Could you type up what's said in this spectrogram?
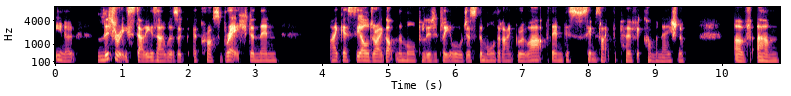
you know, literary studies, I was a, across Brecht. And then I guess the older I got, the more politically, or just the more that I grew up, then this seems like the perfect combination of, of um,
